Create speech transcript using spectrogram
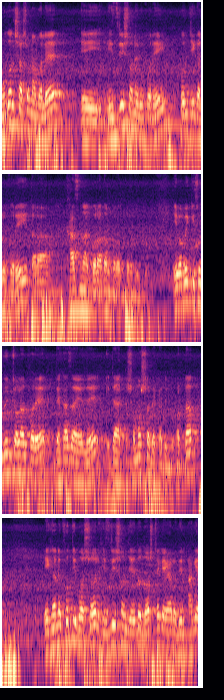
মুঘল শাসন আমলে এই হিজরি সনের উপরেই, পঞ্জিকার উপরেই তারা খাজনা কর আদান প্রদান করে দিত এভাবে কিছুদিন চলার পরে দেখা যায় যে এটা একটা সমস্যা দেখা দিল। অর্থাৎ এখানে প্রতি বছর হিজরি সন যেহেতু দশ থেকে এগারো দিন আগে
